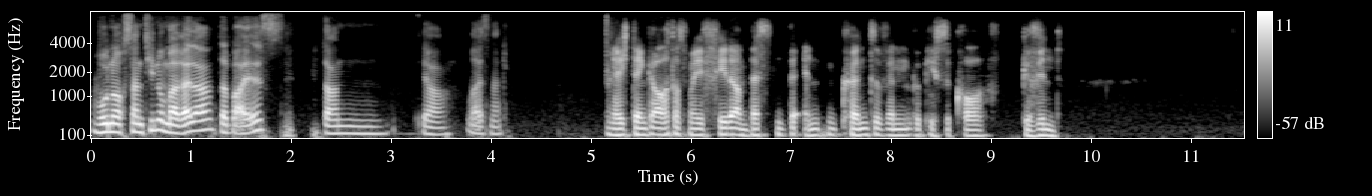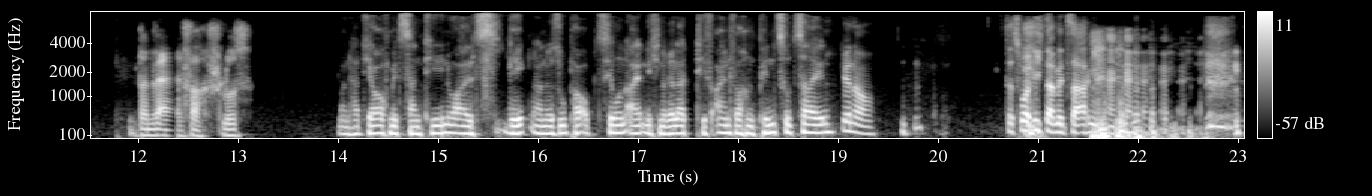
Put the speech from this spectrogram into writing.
wo noch Santino Marella dabei ist, dann ja, weiß nicht. Ja, ich denke auch, dass man die Feder am besten beenden könnte, wenn wirklich The Core gewinnt. Dann wäre einfach Schluss. Man hat ja auch mit Santino als Gegner eine super Option, eigentlich einen relativ einfachen Pin zu zeigen. Genau. Das wollte ich damit sagen.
